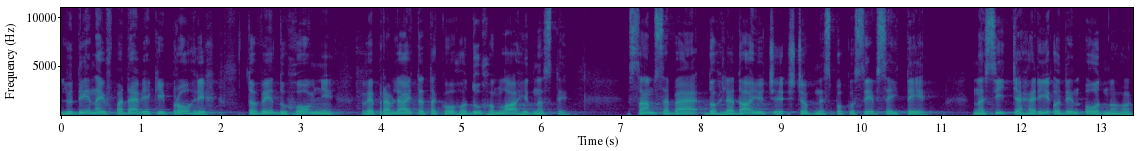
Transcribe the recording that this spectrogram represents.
людина й впаде в який прогріх, то ви, духовні, виправляйте такого духом лагідності, сам себе доглядаючи, щоб не спокусився йти. Носіть тягарі один одного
